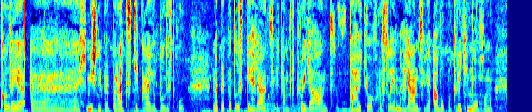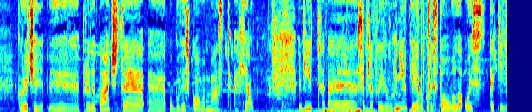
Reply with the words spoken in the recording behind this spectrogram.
коли е, хімічний препарат стікає по листку. Наприклад, листки глянцеві, там в троянд, в багатьох рослин глянцеві або покриті мохом. Коротше, е, прилипач це е, обов'язково must have. Від е, самжитової вогнівки я використовувала ось такий.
